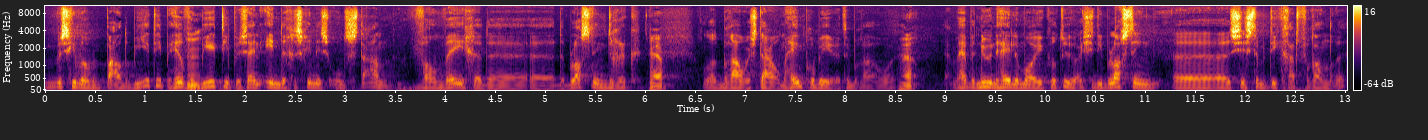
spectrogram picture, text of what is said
misschien wel bepaalde biertypen. Heel veel Hm. biertypen zijn in de geschiedenis ontstaan vanwege de, de belastingdruk. Ja. Omdat brouwers daar omheen proberen te brouwen. Ja. we hebben nu een hele mooie cultuur. Als je die belastingsystematiek gaat veranderen,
